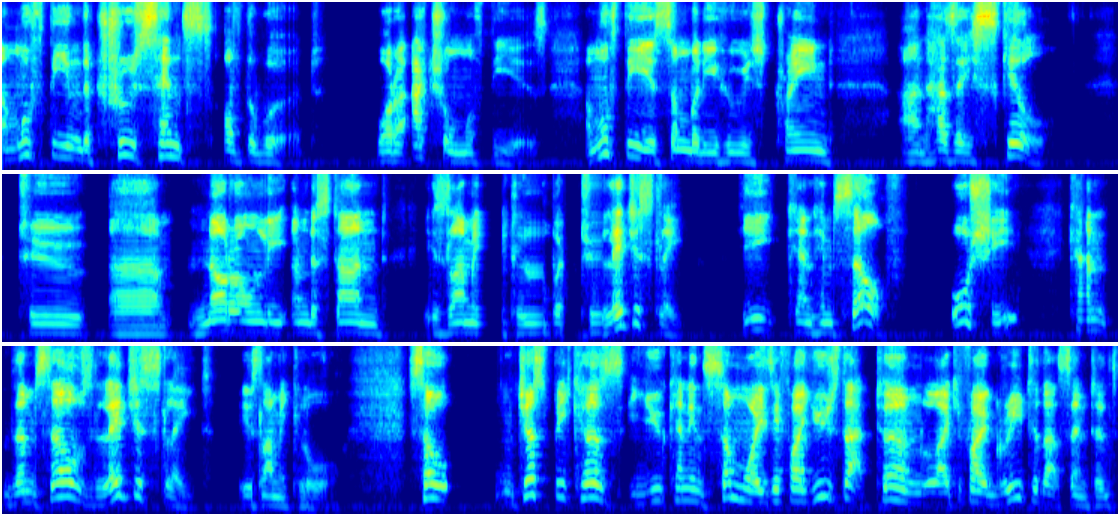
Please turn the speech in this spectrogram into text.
a mufti in the true sense of the word what an actual mufti is. A mufti is somebody who is trained and has a skill to um, not only understand Islamic law but to legislate. He can himself or she can themselves legislate Islamic law. So just because you can in some ways if i use that term like if i agree to that sentence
